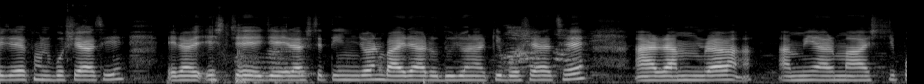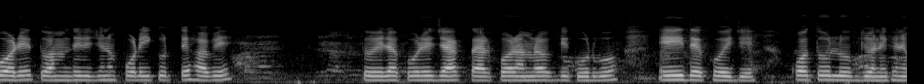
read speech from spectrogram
এই যে এখন বসে আছি। এরা এসছে, এই যে এরা আসছে তিনজন, বাইরে আরও দুজন আর কি বসে আছে। আর আমরা, আমি আর মা আসছি পরে, তো আমাদের এই জন্য পরেই করতে হবে। তো এরা করে যাক, তারপর আমরা কি করব। এই দেখো এই যে কত লোকজন এখানে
